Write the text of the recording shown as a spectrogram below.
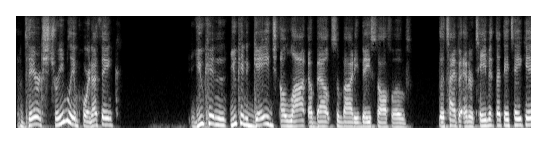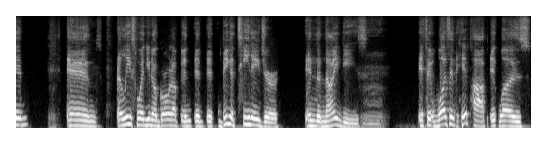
they're extremely important. I think you can you can gauge a lot about somebody based off of the type of entertainment that they take in, and at least when you know growing up in, in, in being a teenager in the '90s, Mm, if it wasn't hip hop, it was,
